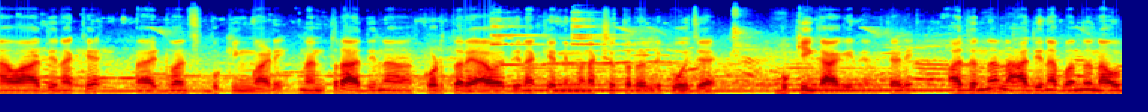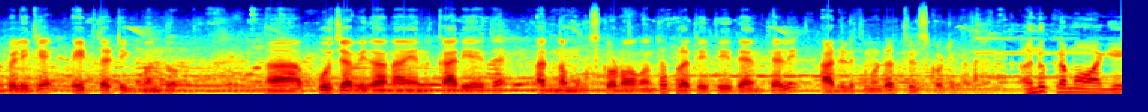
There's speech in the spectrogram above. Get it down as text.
ನಾವು ಆ ದಿನಕ್ಕೆ ಅಡ್ವಾನ್ಸ್ ಬುಕ್ಕಿಂಗ್ ಮಾಡಿ, ನಂತರ ಆ ದಿನ ಕೊಡ್ತಾರೆ, ಯಾವ ದಿನಕ್ಕೆ ನಿಮ್ಮ ನಕ್ಷತ್ರದಲ್ಲಿ ಪೂಜೆ ಬುಕ್ಕಿಂಗ್ ಆಗಿದೆ ಅಂತೇಳಿ. ಅದನ್ನು ಆ ದಿನ ಬಂದು ನಾವು ಬೆಳಿಗ್ಗೆ ಏಯ್ಟ್ ತರ್ಟಿಗೆ ಬಂದು ಪೂಜಾ ವಿಧಾನ ಏನು ಕಾರ್ಯ ಇದೆ ಅದನ್ನ ಮುಗಿಸ್ಕೊಂಡು ಹೋಗುವಂಥ ಪ್ರತೀತಿ ಇದೆ ಅಂತೇಳಿ ಆಡಳಿತ ಮಂಡಳಿ ತಿಳಿಸ್ಕೊಟ್ಟಿದ್ದಾರೆ. ಅನುಕ್ರಮವಾಗಿ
